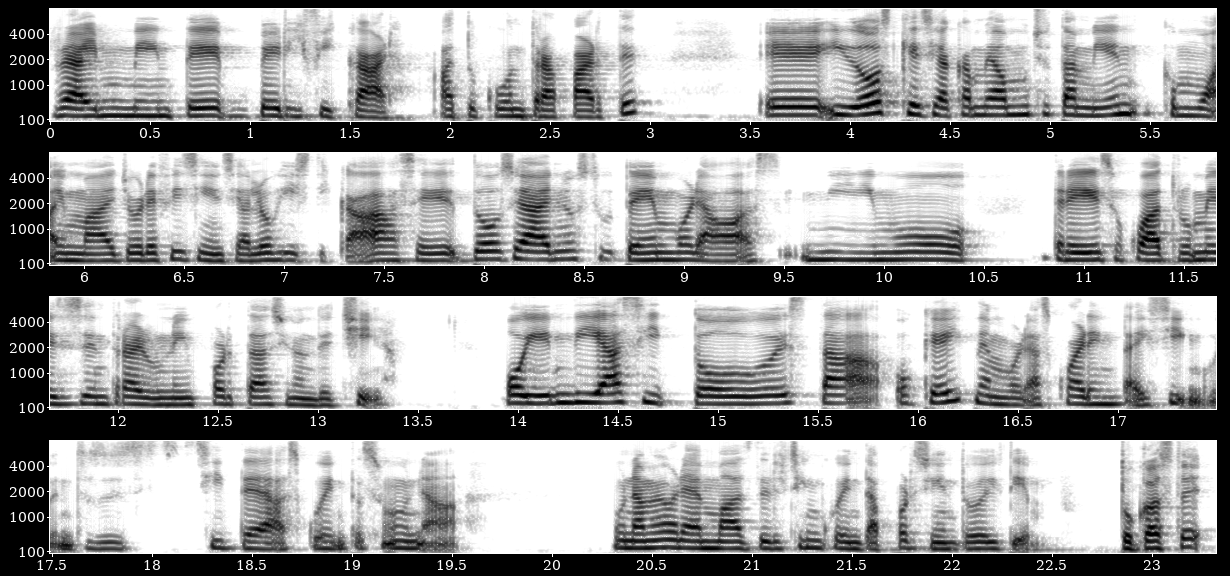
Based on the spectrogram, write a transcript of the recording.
realmente verificar a tu contraparte. Eh, y dos, que se ha cambiado mucho también, como hay mayor eficiencia logística. Hace 12 años tú te demorabas mínimo tres o cuatro meses en traer una importación de China. Hoy en día, si todo está ok, demoras 45. Entonces, si te das cuenta, es una, una mejora de más del 50% del tiempo. Tocaste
